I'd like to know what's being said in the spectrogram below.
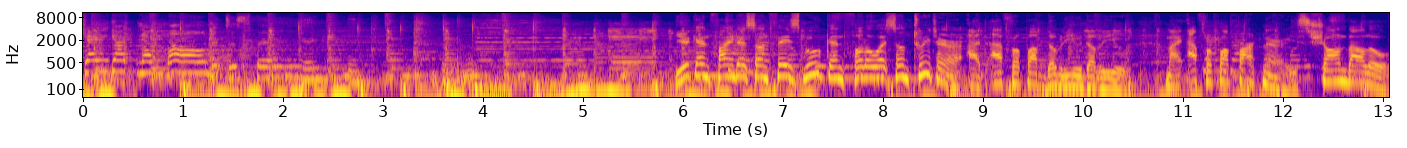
Can't get no money to spend. You can find us on Facebook and follow us on Twitter at AfropopWW. My Afropop partner is Sean Barlow.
